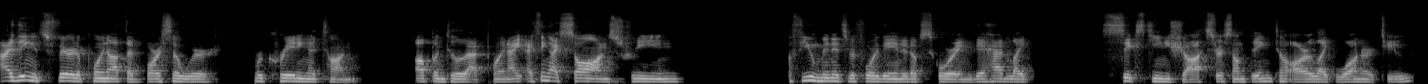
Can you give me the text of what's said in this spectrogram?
I think it's fair to point out that Barca were were creating a ton up until that point. I, I think I saw on screen a few minutes before they ended up scoring, they had like 16 shots or something to our like one or two,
